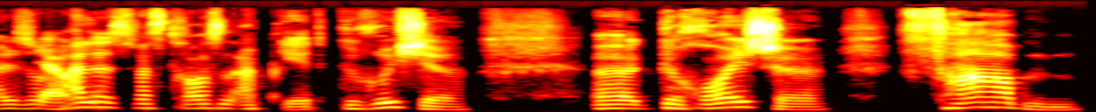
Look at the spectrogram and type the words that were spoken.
Also Ja. alles, was draußen abgeht, Gerüche, äh, Geräusche, Farben,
